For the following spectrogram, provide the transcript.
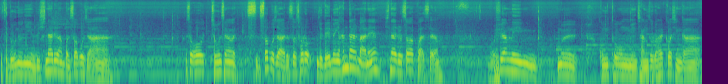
이렇게 노는이 우리 시나리오 한번 써보자. 그래서 어 좋은 생각 쓰- 써보자. 그래서 서로 이제 네 명이 한 달 만에 시나리오를 써갖고 왔어요. 뭐 휴양림을 공통의 장소로 할 것인가,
